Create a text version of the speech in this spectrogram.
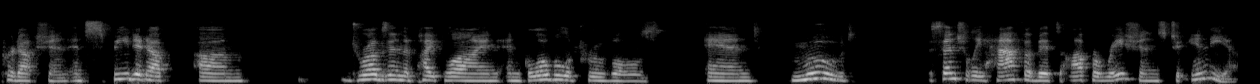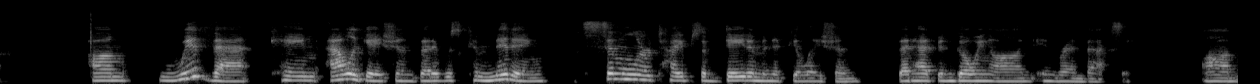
production and speeded up um, drugs in the pipeline and global approvals and moved essentially half of its operations to India. Um, with that came allegations that it was committing similar types of data manipulation that had been going on in Ranbaxy. Um,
